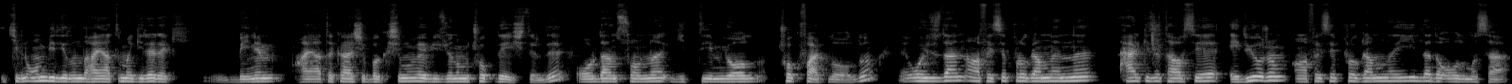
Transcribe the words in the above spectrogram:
2011 yılında hayatıma girerek benim hayata karşı bakışımı ve vizyonumu çok değiştirdi. Oradan sonra gittiğim yol çok farklı oldu. E, o yüzden AFS programlarını herkese tavsiye ediyorum. AFS programlarıyla da olmasa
